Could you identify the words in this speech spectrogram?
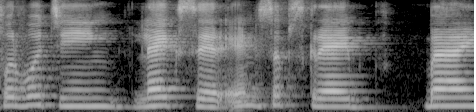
for watching like share and subscribe bye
